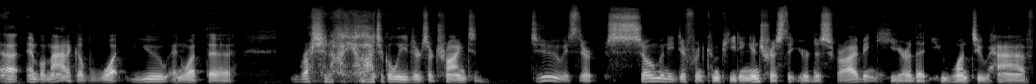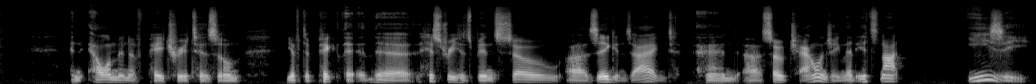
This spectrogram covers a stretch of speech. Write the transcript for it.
uh, emblematic of what you and what the Russian ideological leaders are trying to do is there so many different competing interests that you're describing here that you want to have an element of patriotism. You have to pick the, the history has been so uh, zig and zagged and uh, so challenging that it's not easy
